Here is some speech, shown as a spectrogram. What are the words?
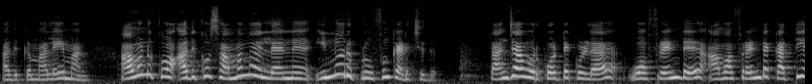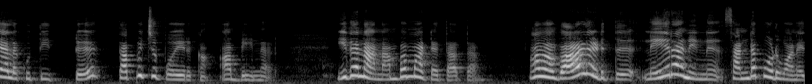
அதுக்கு மலையமான் அவனுக்கும் அதுக்கும் சம்மந்தம் இல்லைன்னு இன்னொரு ப்ரூஃபும் கிடச்சிது. தஞ்சாவூர் கோட்டைக்குள்ளே உன் ஃப்ரெண்டு அவன் ஃப்ரெண்டை கத்தியால் குத்திட்டு தப்பிச்சு போயிருக்கான். அப்படின்னார். இதை நான் நம்ப மாட்டேன் தாத்தா. அவன் வாழை எடுத்து நேராக நின்று சண்டை போடுவானே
